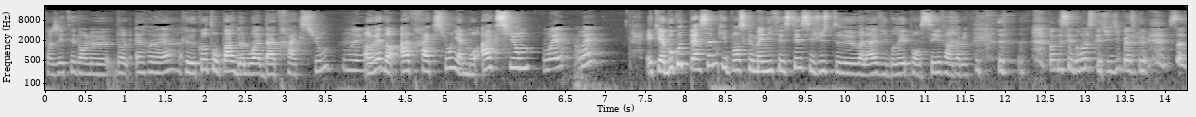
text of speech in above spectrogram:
quand j'étais dans le, dans le RER, que quand on parle de loi d'attraction, Ouais. en fait, dans attraction, il y a le mot action. Ouais, ouais. Et qu'il y a beaucoup de personnes qui pensent que manifester, c'est juste, euh, voilà, vibrer, penser, table. Non, mais c'est drôle ce que tu dis parce que ça,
